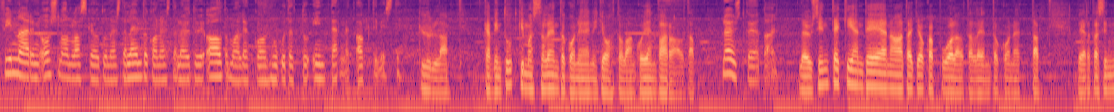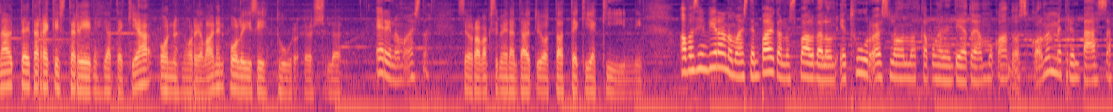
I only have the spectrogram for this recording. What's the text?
Finnairin Osloon laskeutuneesta lentokoneesta löytyi aaltomaljakkoon hukutettu internetaktivisti. Kyllä. Kävin tutkimassa lentokoneen johtolankojen varalta. Löysitkö jotain? Löysin tekijän DNAta joka puolelta lentokonetta. Vertasin näytteitä rekisteriin ja tekijä on norjalainen poliisi Tur Öslö. Erinomaista. Seuraavaksi meidän täytyy ottaa tekijä kiinni. Avasin viranomaisten paikannuspalvelun ja Tour Oslo on matkapuhelintietojen mukaan tuossa kolmen metrin päässä.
